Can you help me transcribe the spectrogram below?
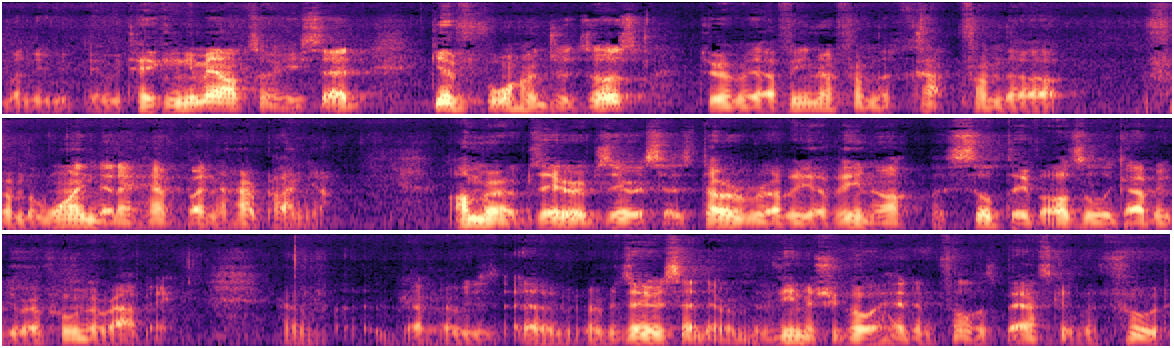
when he, they were taking him out, so he said, "Give four hundred zuz to Rabbi Avina from the from the from the wine that I have by Naharpanya." Amar Abzera Abzera says, "Dar Rabbi Avina the siltev also legabe de Rav Huna Rabbi." Rabbi Zera said that Rabbi Avina should go ahead and fill his basket with food,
